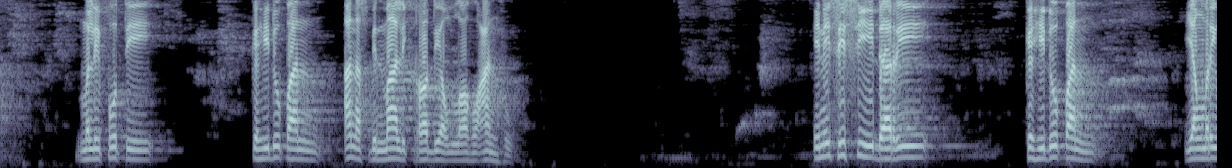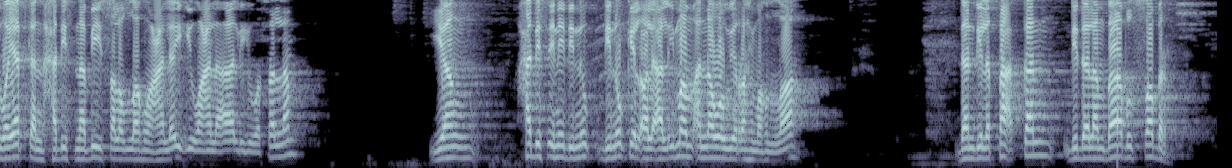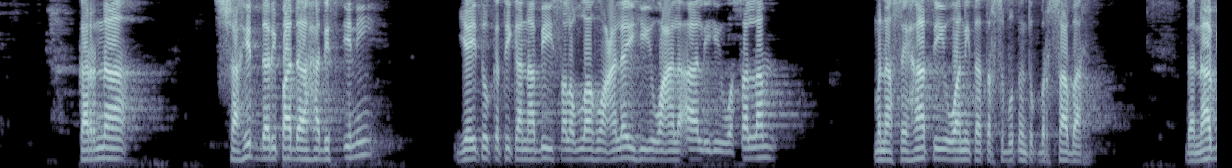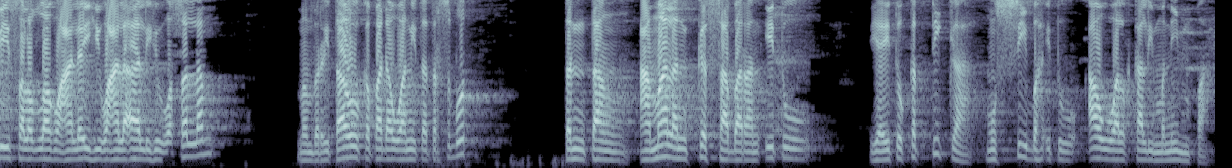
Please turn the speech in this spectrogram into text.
meliputi kehidupan Anas bin Malik radhiyallahu anhu. Ini sisi dari kehidupan yang meriwayatkan hadis Nabi sallallahu alaihi wa ala alihi wasallam yang hadis ini dinukil oleh Al Imam An-Nawawi rahimahullah dan diletakkan di dalam babus sabr karena syahid daripada hadis ini yaitu ketika Nabi sallallahu alaihi wa ala alihi wasallam menasehati wanita tersebut untuk bersabar. Dan Nabi sallallahu alaihi wa ala wasallam memberitahu kepada wanita tersebut tentang amalan kesabaran itu yaitu ketika musibah itu awal kali menimpa.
